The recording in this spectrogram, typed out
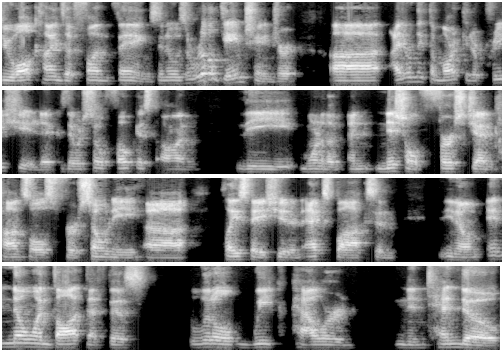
do all kinds of fun things. And it was a real game changer. Uh, I don't think the market appreciated it because they were so focused on the one of the initial first gen consoles for Sony, uh, PlayStation, and Xbox, and you know, and no one thought that this little weak powered Nintendo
